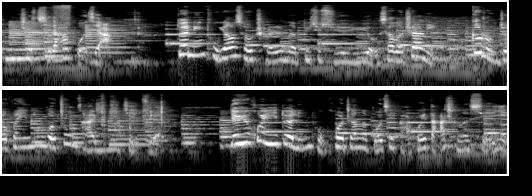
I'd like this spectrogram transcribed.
通知其他国家。对领土要求承认的，必须取决于有效的占领。各种纠纷应通过仲裁予以解决。由于会议对领土扩张的国际法规达成了协议，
